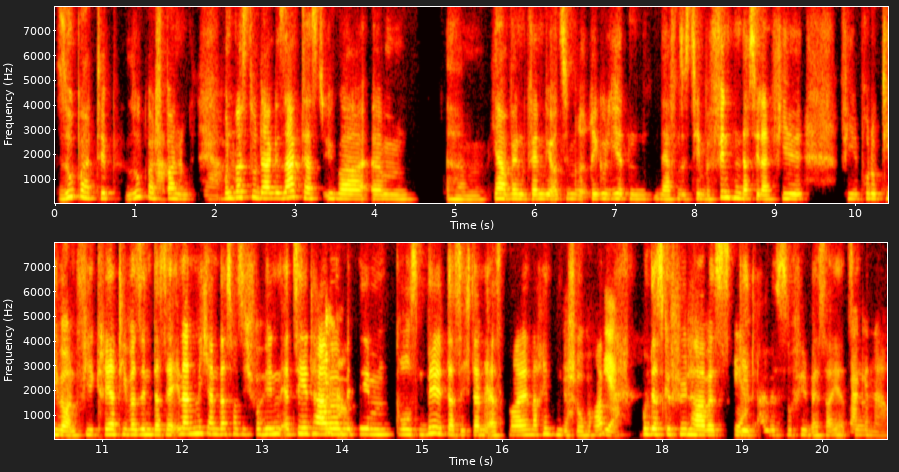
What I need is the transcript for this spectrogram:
Super Tipp, super ja, spannend. Ja. Und was du da gesagt hast über, ähm, ähm, ja, wenn, wenn wir uns im regulierten Nervensystem befinden, dass wir dann viel, viel produktiver und viel kreativer sind, das erinnert mich an das, was ich vorhin erzählt habe genau. mit dem großen Bild, das ich dann genau. erstmal nach hinten geschoben habe ja. und das Gefühl habe, es geht alles so viel besser jetzt. Ja, genau.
